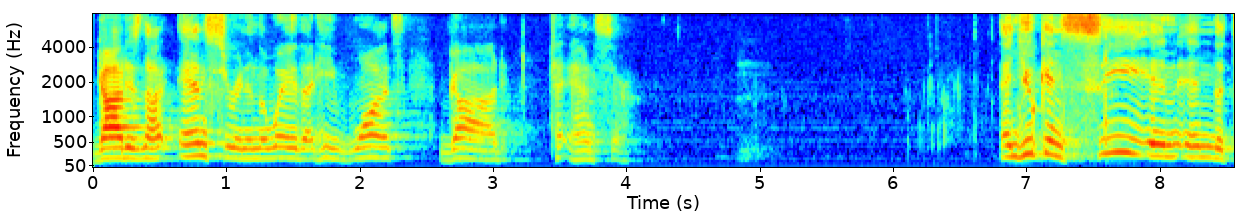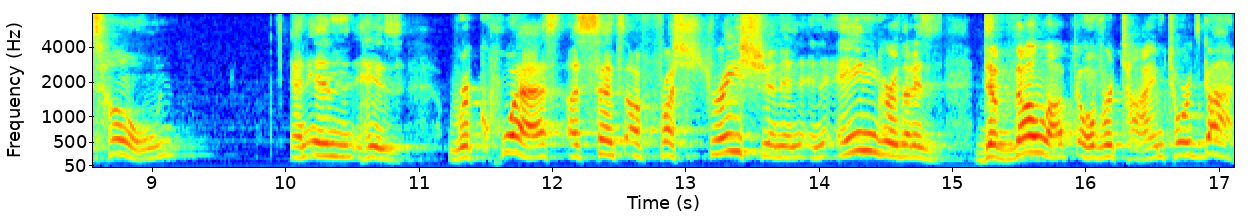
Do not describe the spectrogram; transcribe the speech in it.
God is not answering in the way that He wants God to answer. And you can see in, in the tone and in his request a sense of frustration and, and anger that is developed over time towards God.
